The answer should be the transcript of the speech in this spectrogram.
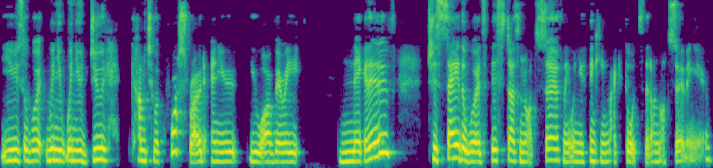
use the word when you when you do come to a crossroad and you you are very negative to say the words this does not serve me when you're thinking like thoughts that are not serving you.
